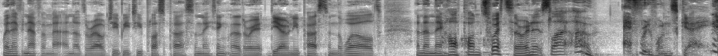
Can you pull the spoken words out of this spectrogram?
where they've never met another LGBT plus person. They think they're the only person in the world, and then they hop on Twitter, and it's like, oh, everyone's gay.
